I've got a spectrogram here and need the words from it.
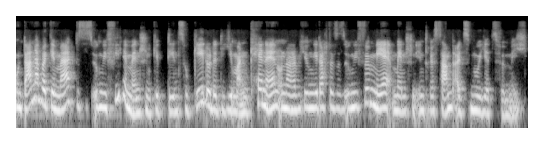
und dann aber gemerkt, dass es irgendwie viele Menschen gibt, denen es so geht oder die jemanden kennen. Und dann habe ich irgendwie gedacht, das ist irgendwie für mehr Menschen interessant als nur jetzt für mich.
